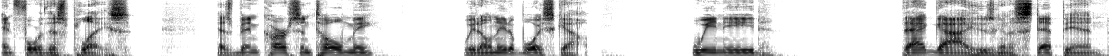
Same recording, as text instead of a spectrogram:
and for this place. As Ben Carson told me, we don't need a Boy Scout. We need that guy who's going to step in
